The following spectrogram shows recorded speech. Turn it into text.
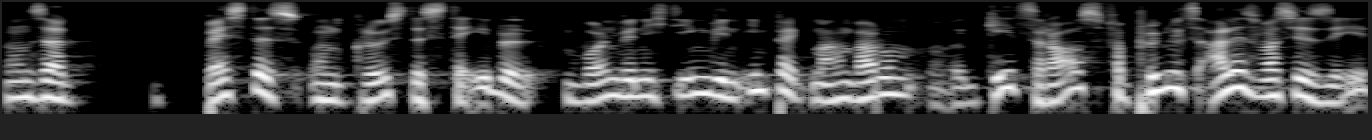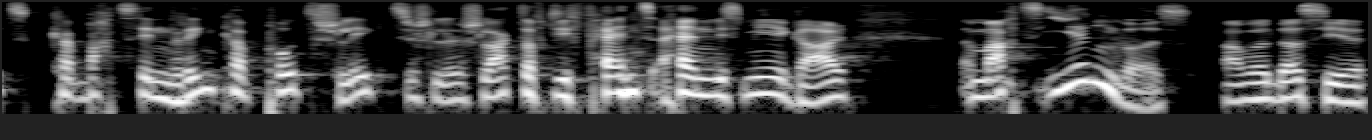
unser bestes und größtes Stable. Wollen wir nicht irgendwie einen Impact machen? Warum geht's raus, verprügelt alles, was ihr seht, macht's den Ring kaputt, schlägt, schlagt auf die Fans ein, ist mir egal. Macht's irgendwas. Aber das hier,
